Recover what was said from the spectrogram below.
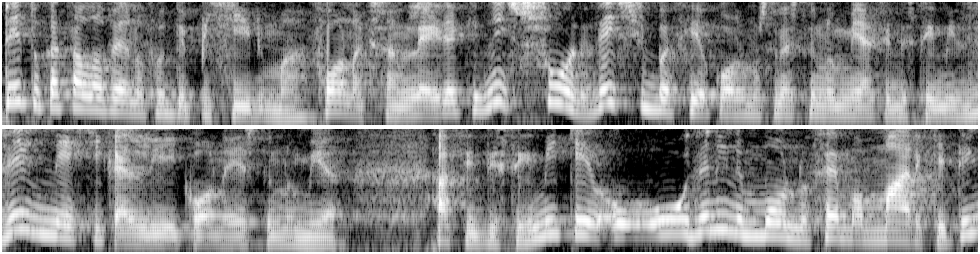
Δεν το καταλαβαίνω αυτό το επιχείρημα. Φώναξαν, λέει. Και δεν, sorry, δεν συμπαθεί ο κόσμος στην αστυνομία αυτή τη στιγμή. Δεν έχει καλή εικόνα η αστυνομία αυτή τη στιγμή και ο, ο, δεν είναι μόνο θέμα marketing,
